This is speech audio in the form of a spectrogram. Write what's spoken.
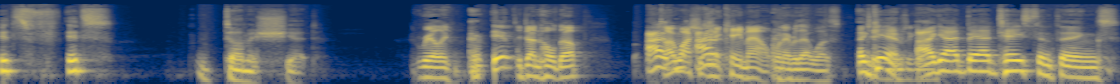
It's it's dumb as shit. really, It. it doesn't hold up. I watched it when it came out, whenever that was. Again. I got bad taste in things,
